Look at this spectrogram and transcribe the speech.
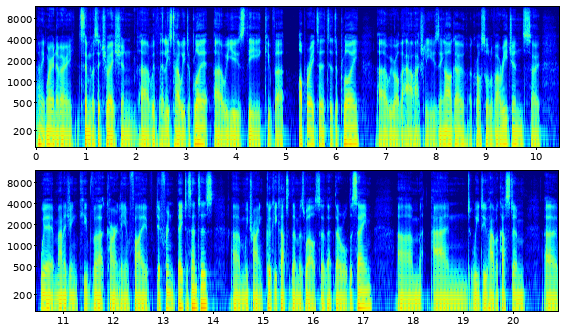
I think we're in a very similar situation uh, with at least how we deploy it. Uh, we use the KubeVirt operator to deploy. Uh, we roll that out actually using Argo across all of our regions. So we're managing KubeVirt currently in five different data centers. Um, we try and cookie cutter them as well so that they're all the same. Um, and we do have a custom uh,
